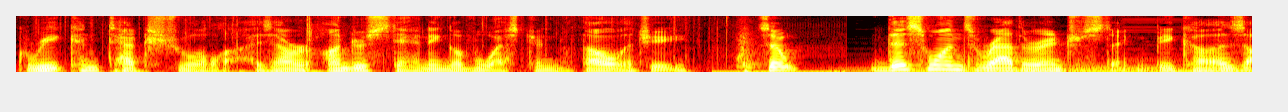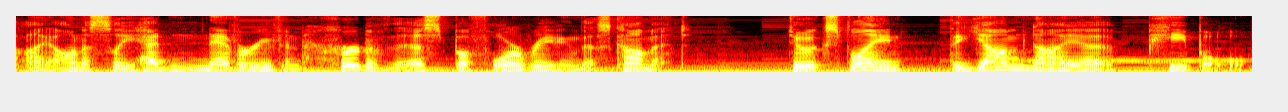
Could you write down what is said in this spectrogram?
recontextualize our understanding of Western mythology. So, this one's rather interesting because I honestly had never even heard of this before reading this comment. To explain, the Yamnaya people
